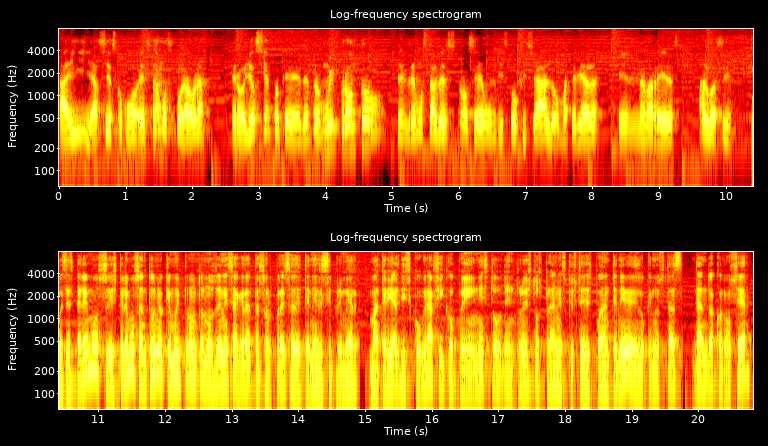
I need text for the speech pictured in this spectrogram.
ahí y así es como estamos por ahora. Pero yo siento que dentro muy pronto tendremos tal vez, no sé, un disco oficial o material en nuevas redes, algo así. Pues esperemos, esperemos Antonio que muy pronto nos den esa grata sorpresa de tener ese primer material discográfico pues, en esto, dentro de estos planes que ustedes puedan tener, de lo que nos estás dando a conocer,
